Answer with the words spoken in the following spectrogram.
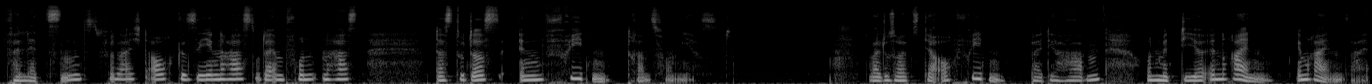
verletzend vielleicht auch gesehen hast oder empfunden hast, dass du das in Frieden transformierst. Weil du sollst ja auch Frieden bei dir haben und mit dir in Reinen, im Reinen sein.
